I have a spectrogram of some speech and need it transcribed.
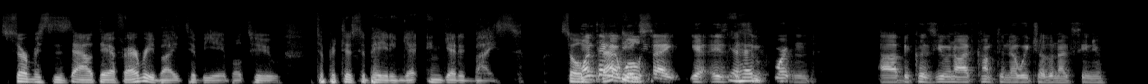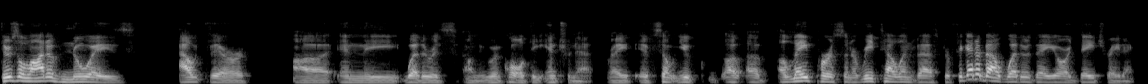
services out there for everybody to be able to to participate and get and get advice. So one thing I will say, yeah, is it's important uh, because you and I have come to know each other and I've seen you. There's a lot of noise out there uh, in the whether it's on we're call it the internet, right? If so, you a, a, a layperson, a retail investor, forget about whether they are day trading,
